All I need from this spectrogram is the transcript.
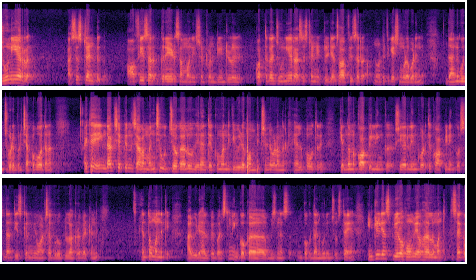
జూనియర్ అసిస్టెంట్ ఆఫీసర్ గ్రేడ్ సంబంధించినటువంటి ఇంట్లో కొత్తగా junior assistant intelligence officer notification కూడా పడింది. దాని గురించి కూడా ఇప్పుడు చెప్పబోతున్నా. అయితే ఇందాక చెప్పింది చాలా మంచి ఉద్యోగాలు వీరంత ఎక్కువ మందికి వీడియో పంపించండి వాళ్ళందరికీ హెల్ప్ అవుతుంది. కింద ఉన్న కాపీ లింక్ షేర్ లింక్ కొడితే కాపీ లింక్ వస్తుంది దాన్ని తీసుకెళ్ళి మీ వాట్సాప్ గ్రూపుల్లో అక్కడ పెట్టండి. ఎంతోమందికి ఆ వీడియో హెల్ప్ అయ్యే పరిస్థితుంది ఇంకొక బిజినెస్ ఇంకొక దాని గురించి చూస్తే ఇంటెలిజెన్స్ బ్యూరో హోమ్ వ్యవహారాల మంత్రిత్వ శాఖ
